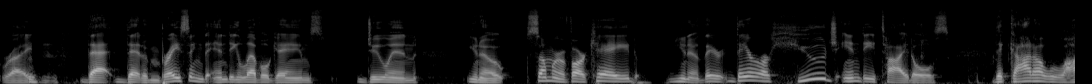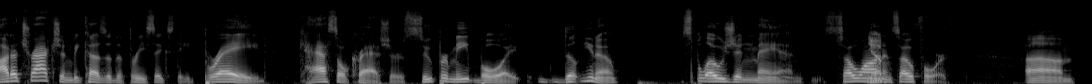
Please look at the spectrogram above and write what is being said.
right? Mhm. That that embracing the indie level games, doing, you know, Summer of Arcade, you know, there there are huge indie titles that got a lot of traction because of the 360. Braid, Castle Crashers, Super Meat Boy, the you know, Explosion Man, so on Yep. and so forth. Um,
